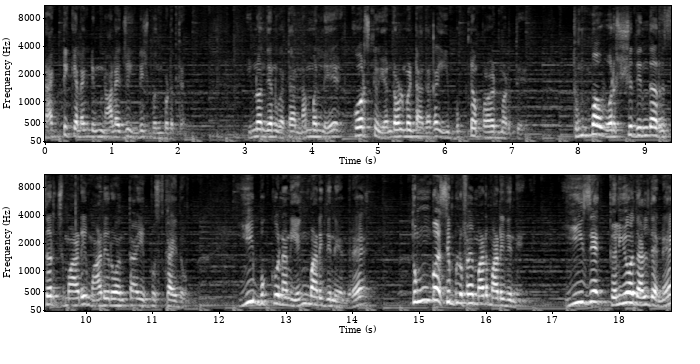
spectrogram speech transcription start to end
ಪ್ರಾಕ್ಟಿಕಲಾಗಿ ನಿಮ್ಮ ನಾಲೆಜು ಇಂಗ್ಲೀಷ್ ಬಂದ್ಬಿಡುತ್ತೆ. ಇನ್ನೊಂದೇನು ಗೊತ್ತಾ? ನಮ್ಮಲ್ಲಿ ಕೋರ್ಸ್ ನೀವು ಎನ್ರೋಲ್ಮೆಂಟ್ ಆದಾಗ ಈ ಬುಕ್ನ ಪ್ರೊವೈಡ್ ಮಾಡ್ತೀವಿ. ತುಂಬ ವರ್ಷದಿಂದ ರಿಸರ್ಚ್ ಮಾಡಿ ಮಾಡಿರುವಂಥ ಈ ಪುಸ್ತಕ ಇದು. ಈ ಬುಕ್ಕು ನಾನು ಹೆಂಗೆ ಮಾಡಿದ್ದೀನಿ ಅಂದರೆ ತುಂಬ ಸಿಂಪ್ಲಿಫೈ ಮಾಡಿ ಮಾಡಿದ್ದೀನಿ. ಈಸಿಯಾಗಿ ಕಲಿಯೋದಲ್ಲದೇ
